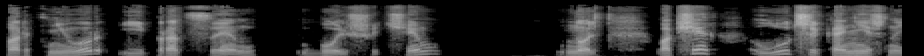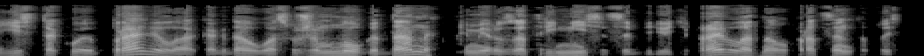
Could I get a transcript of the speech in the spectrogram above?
партнер и процент больше, чем 0. Вообще, лучше, конечно, есть такое правило, когда у вас уже много данных, к примеру, за 3 месяца берете, правило 1%. То есть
